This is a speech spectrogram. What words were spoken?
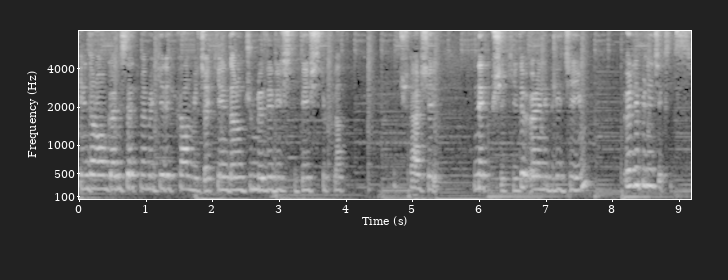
yeniden organize etmeme gerek kalmayacak. Yeniden o cümleleri işte değiştir falan. Her şey net bir şekilde öğrenebileceğim öğrenebileceksiniz.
